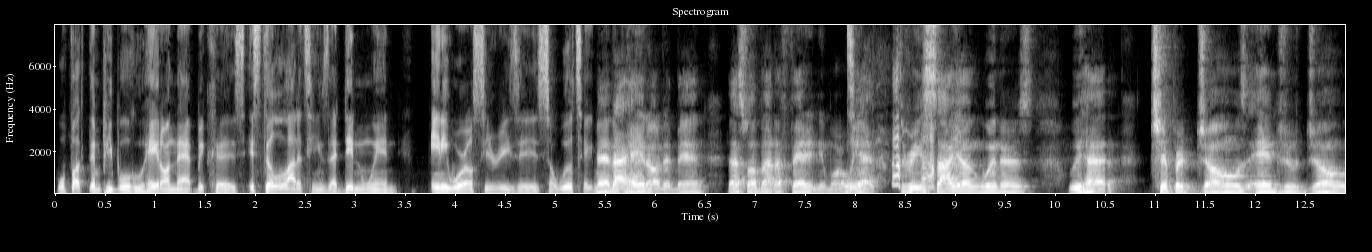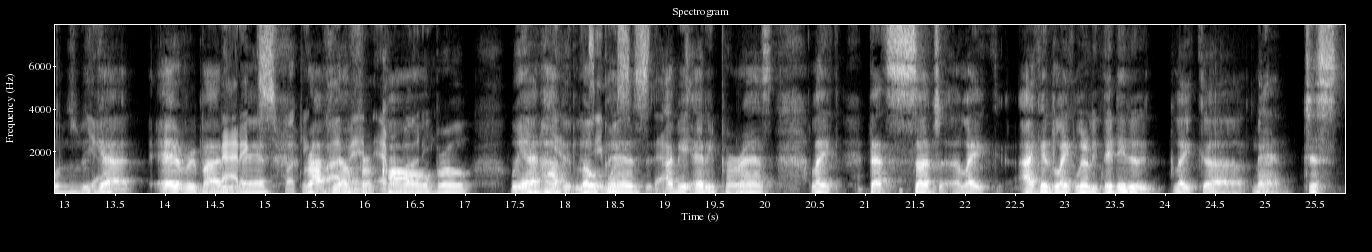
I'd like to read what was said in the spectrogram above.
Well, fuck them people who hate on that because it's still a lot of teams that didn't win any World Series is. So we'll take Man, I hate on it, man. That's why I'm not a fan anymore. We had three Cy Young winners. We had Chipper Jones, Andruw Jones. We Yeah. got everybody, Maddux, man. Rafael Furcal, bro. We had Javi was Lopez. I mean Eddie Perez. Like that's such a, like I could like literally they needed like uh man just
